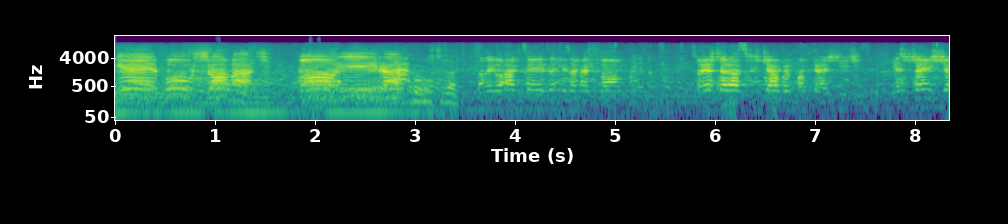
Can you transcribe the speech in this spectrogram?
Nie buszować po Iraku! Dlatego akcja Jedzenie zamiast bomb, co jeszcze raz chciałbym podkreślić, jest częścią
